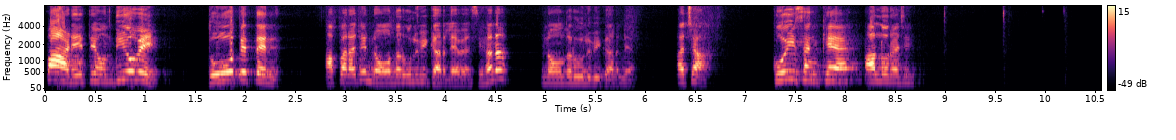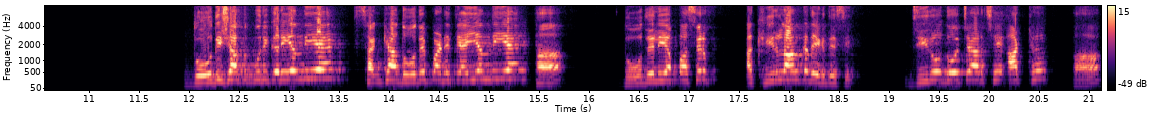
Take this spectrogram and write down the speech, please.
ਪਹਾੜੇ ਤੇ ਆਉਂਦੀ ਹੋਵੇ। 2 ਤੇ 3 ਆਪਾਂ ਰਾਜੇ 9 ਦਾ ਰੂਲ ਵੀ ਕਰ ਲਿਆ ਵੈਸੇ, ਹਨਾ? 9 ਦਾ ਰੂਲ ਵੀ ਕਰ ਲਿਆ। ਅੱਛਾ, ਕੋਈ ਸੰਖਿਆ ਹੈ? ਆ ਲੋ ਰਾਜੇ। 2 ਦੀ ਸ਼ਰਤ ਪੂਰੀ ਕਰੀ ਜਾਂਦੀ ਹੈ, ਸੰਖਿਆ 2 ਦੇ ਪਹਾੜੇ ਤੇ ਆਈ ਜਾਂਦੀ ਹੈ। ਹਾਂ 2 ਦੇ ਲਈ ਆਪਾਂ ਸਿਰਫ ਅਖੀਰਲਾ ਅੰਕ ਦੇਖਦੇ ਸੀ। 0 2 4 6 8 ਹਾਂ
